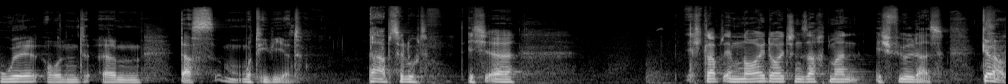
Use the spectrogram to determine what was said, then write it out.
cool und ähm, das motiviert. Ja, absolut. Ich, äh, ich glaube, im Neudeutschen sagt man, ich fühle das. Genau,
